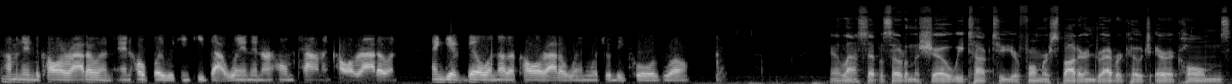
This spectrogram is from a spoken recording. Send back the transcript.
coming into Colorado, and, and hopefully we can keep that win in our hometown in Colorado and, and give Bill another Colorado win, which would be cool as well. Now, last episode on the show, we talked to your former spotter and driver coach, Eric Holmes.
